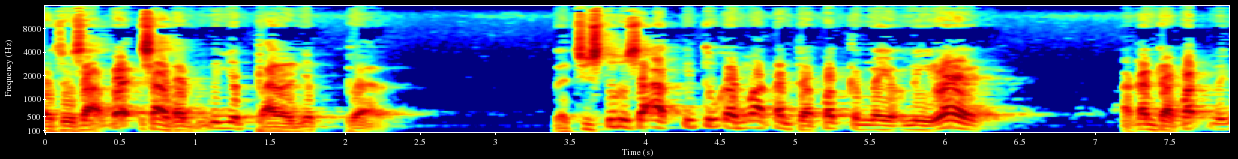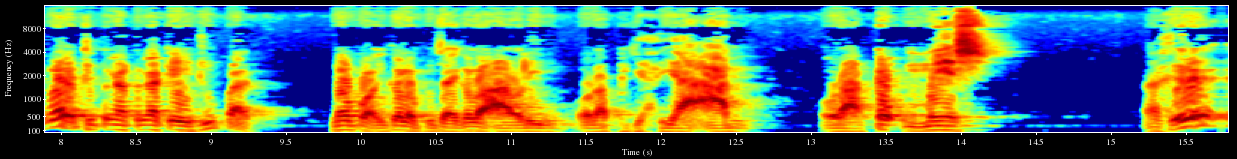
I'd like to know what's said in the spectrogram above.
Ojo sampai syahwat itu nyebal-nyebal. Nah justru saat itu kamu akan dapat nilai, akan dapat nilai di tengah-tengah kehidupan. Nopo, itu lo bocah kalau alim, orang biayaan, orang tok mes. Akhirnya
